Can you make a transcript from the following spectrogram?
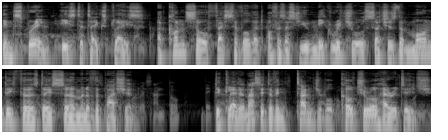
In spring, Easter takes place, a console festival that offers us unique rituals such as the Maundy Thursday Sermon of the Passion, declared an asset of intangible cultural heritage.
